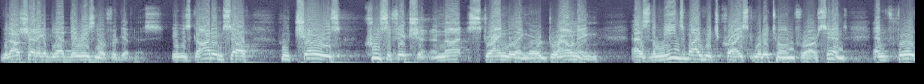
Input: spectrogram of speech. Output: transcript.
Without shedding of blood, there is no forgiveness. It was God Himself who chose crucifixion and not strangling or drowning as the means by which Christ would atone for our sins. And for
